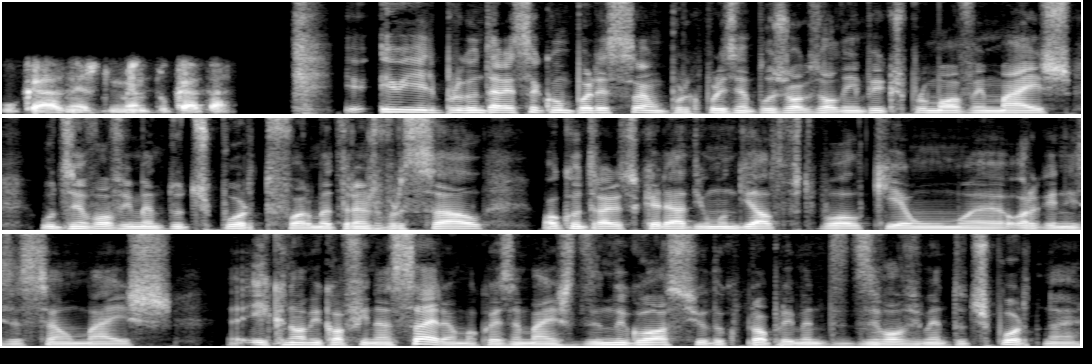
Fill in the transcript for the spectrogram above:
o caso neste momento do Qatar. Eu ia lhe perguntar essa comparação, porque, por exemplo, os Jogos Olímpicos promovem mais o desenvolvimento do desporto de forma transversal, ao contrário, se calhar, de um Mundial de Futebol, que é uma organização mais económico-financeira, uma coisa mais de negócio do que propriamente de desenvolvimento do desporto, não é?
